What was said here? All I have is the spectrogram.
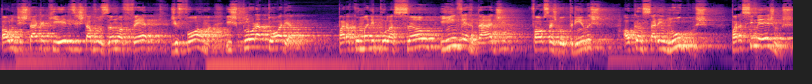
Paulo destaca que eles estavam usando a fé de forma exploratória para, com manipulação e inverdade, falsas doutrinas, alcançarem lucros para si mesmos.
